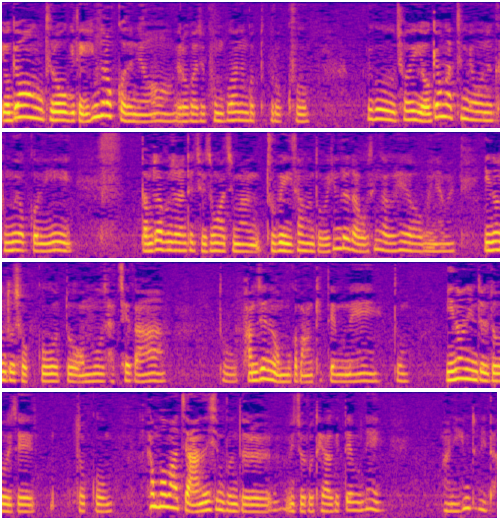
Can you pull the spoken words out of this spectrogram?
여경 들어오기 되게 힘들었거든요. 여러 가지 공부하는 것도 그렇고 그리고 저희 여경 같은 경우는 근무 여건이 남자분들한테 죄송하지만 두 배 이상은 더 힘들다고 생각을 해요. 왜냐하면 인원도 적고 또 업무 자체가 또 밤새는 업무가 많기 때문에 또 민원인들도 이제 조금 평범하지 않으신 분들을 위주로 대하기 때문에 많이 힘듭니다.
